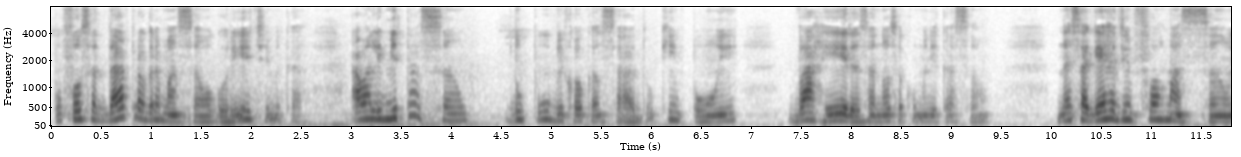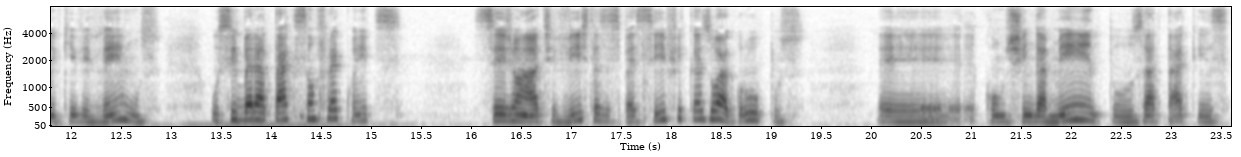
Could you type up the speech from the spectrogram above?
Por força da programação algorítmica, há uma limitação do público alcançado, o que impõe barreiras à nossa comunicação. Nessa guerra de informação em que vivemos, os ciberataques são frequentes, sejam a ativistas específicas ou a grupos é, com xingamentos, ataques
